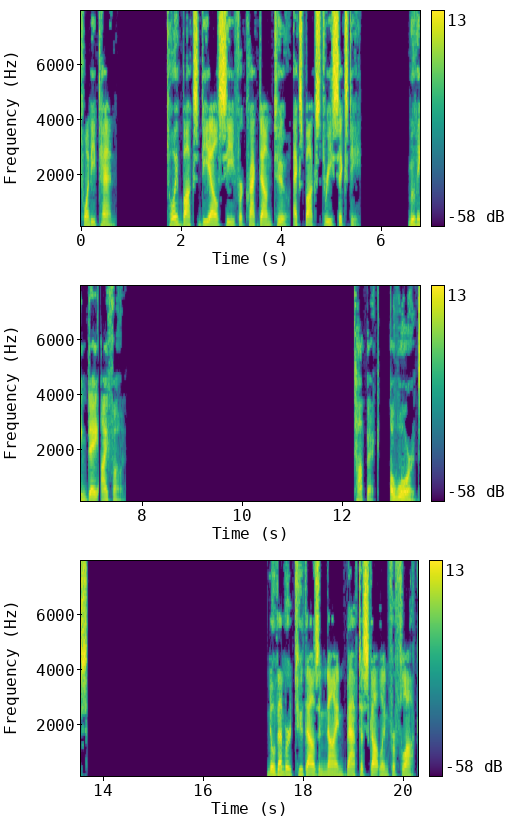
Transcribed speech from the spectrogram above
2010 Toy Box DLC for Crackdown 2 Xbox 360 Moving Day iPhone. Topic. Awards November 2009 BAFTA Scotland for Flock.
